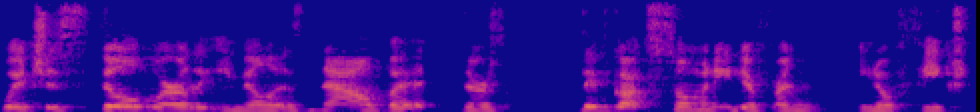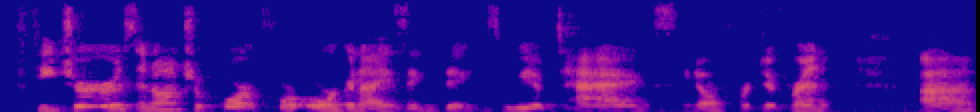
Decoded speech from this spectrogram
which is still where the email is now. But there's they've got so many different you know fe- features in Ontraport for organizing things. We have tags, you know, for different um,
